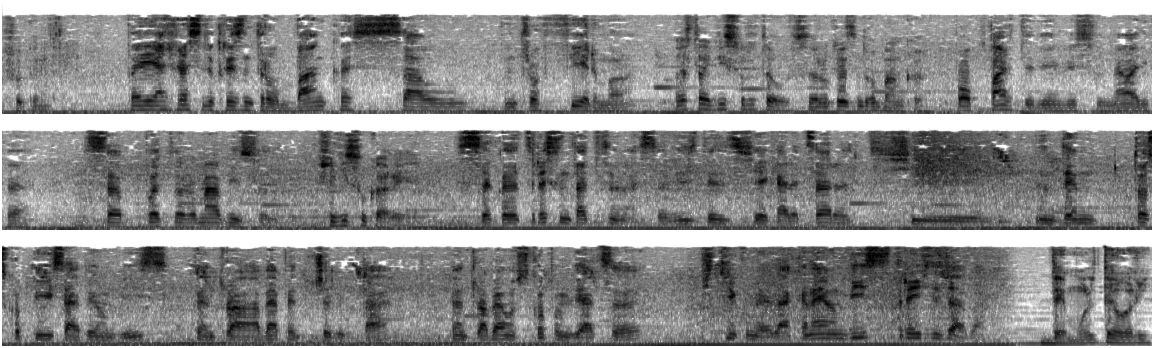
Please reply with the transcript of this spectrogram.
făcând? Păi aș vrea să lucrez într-o bancă sau într-o firmă. Asta e visul tău, să lucrezi într-o bancă. O parte din visul meu, adică să pot urma visul. Și visul care e? Să călătoresc în toată lumea, să vizitez fiecare țară și îndemn toți copiii să aibă un vis pentru a avea pentru ce lupta, pentru a avea un scop în viață. Știi cum e, dacă n-ai un vis, trăiești degeaba. De multe ori,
